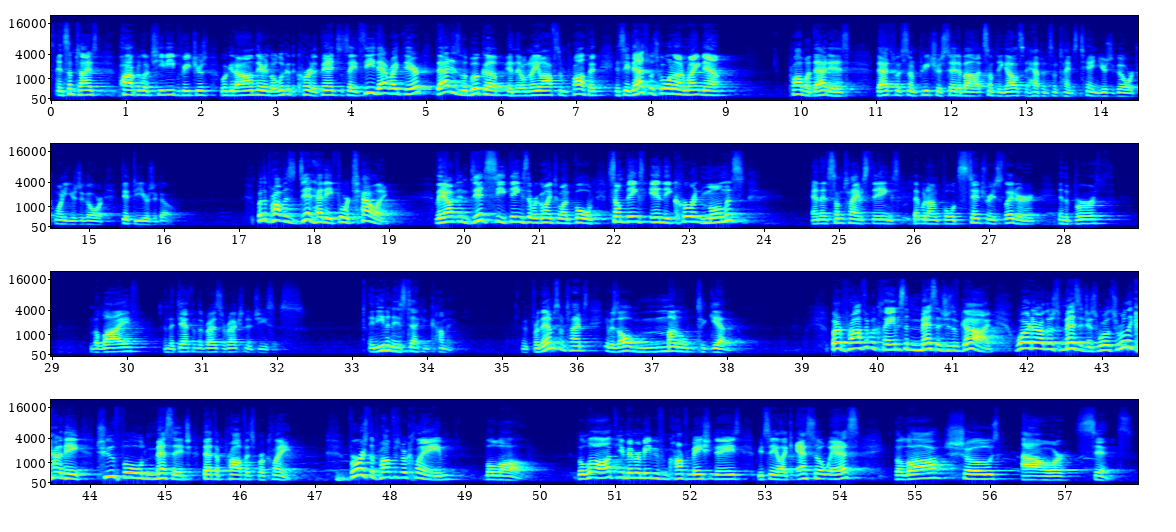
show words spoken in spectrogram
And sometimes popular TV preachers will get on there and they'll look at the current events and say, see that right there? That is the book of, and they'll name off some prophet and say, that's what's going on right now. Problem with that is, that's what some preacher said about something else that happened sometimes 10 years ago or 20 years ago or 50 years ago. But the prophets did have a foretelling. They often did see things that were going to unfold, some things in the current moments, and then sometimes things that would unfold centuries later in the birth, the life, and the death and the resurrection of Jesus, and even his second coming. And for them, sometimes it was all muddled together. But a prophet proclaims the messages of God. What are those messages? Well, it's really kind of a twofold message that the prophets proclaim. First, the prophets proclaim the law. The law, if you remember maybe from confirmation days, we'd say like SOS, the law shows our sins.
